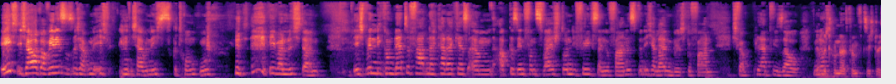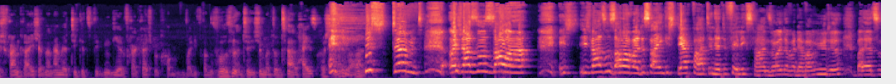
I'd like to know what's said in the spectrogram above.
Ich, ich habe aber wenigstens, ich habe ich, ich habe nichts getrunken. ich war nüchtern. Ich bin die komplette Fahrt nach Caracas, ähm, abgesehen von zwei Stunden, die Felix dann gefahren ist, bin ich alleine durchgefahren. Ich war platt wie Sau. Ja, mit 150 durch Frankreich und dann haben wir Tickets wegen dir in Frankreich bekommen, weil die Franzosen natürlich immer total heiß auf waren. Stimmt! Oh, ich war so sauer! Ich, ich war so sauer, weil das war eigentlich der Part, den hätte Felix fahren sollen, aber der war müde, weil er so,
